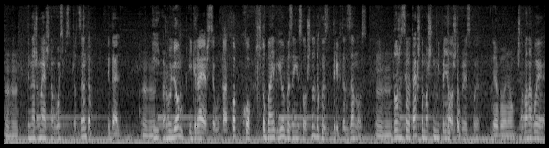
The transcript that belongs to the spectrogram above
Мгм. Ты нажимаешь на 80% педаль Мгм. и рулем играешься вот так, хоп-хоп, чтобы ее бы занесло. Что такое дрифт? Это занос. Мгм. Ты должен сделать так, чтобы машина не поняла, что происходит. Я понял. Чтобы она бы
